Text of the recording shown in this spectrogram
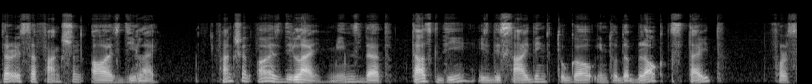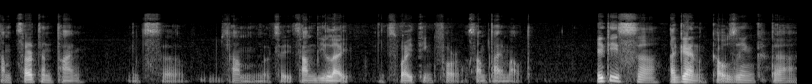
there is a function osdelay. Function osdelay means that task D is deciding to go into the blocked state for some certain time. It's uh, some, let's say, some delay. It's waiting for some timeout. It is uh, again causing the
